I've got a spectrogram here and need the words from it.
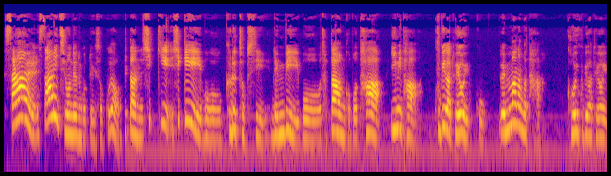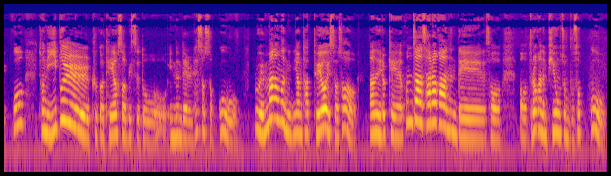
쌀, 쌀이 지원되는 것도 있었고요. 일단 식기, 식기 뭐 그릇 접시, 냄비 뭐 잡다한 거 뭐 다 이미 다 구비가 되어 있고 웬만한 거 다 거의 구비가 되어 있고 저는 이불 그거 대여 서비스도 있는 데를 했었었고 그리고 웬만한 건 그냥 다 되어 있어서 나는 이렇게 혼자 살아가는 데서 어, 들어가는 비용 좀 무섭고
